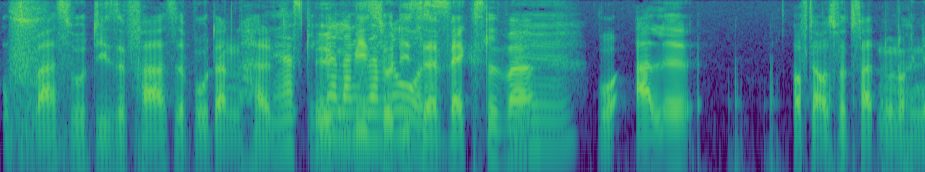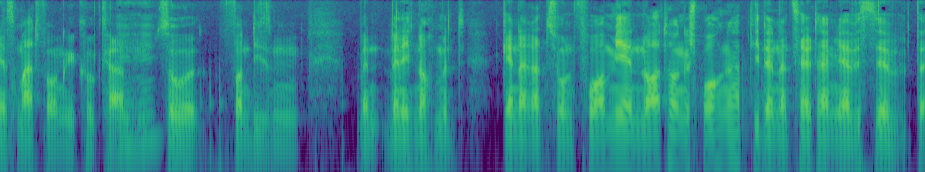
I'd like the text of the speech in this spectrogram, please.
Uff. War so diese Phase, wo dann halt ja, irgendwie so los. dieser Wechsel war, mhm. wo alle auf der Auswärtsfahrt nur noch in ihr Smartphone geguckt haben. Mhm. So von diesem wenn, wenn ich noch mit Generationen vor mir in Nordhorn gesprochen habe, die dann erzählt haben, ja, wisst ihr, da,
